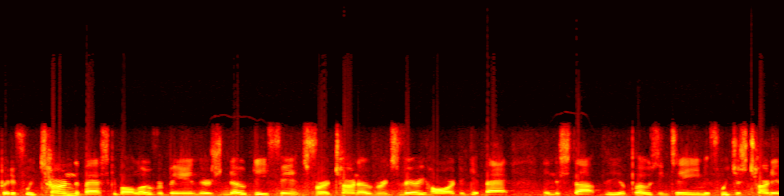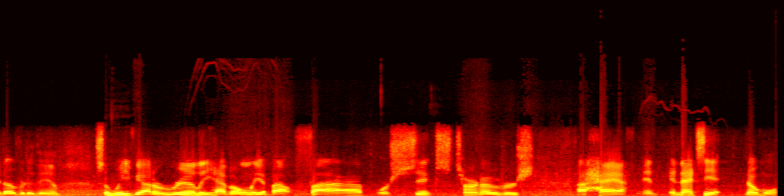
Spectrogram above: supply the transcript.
But if we turn the basketball over, Ben, there's no defense for a turnover. It's very hard to get back and to stop the opposing team if we just turn it over to them. So mm-hmm. we've got to really have only about five or six turnovers a half, and, and that's it, no more.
